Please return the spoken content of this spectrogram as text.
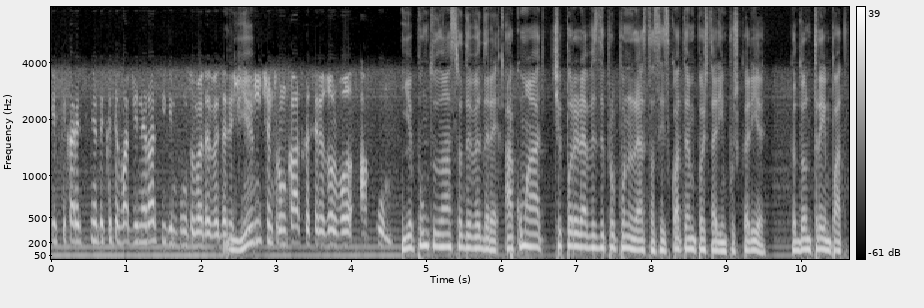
chestie care ține de câteva generații din punctul meu de vedere e... și nici într-un caz că se rezolvă acum. E punctul nostru de vedere. Acum, ce părere aveți de propunerea asta? Să-i scoatem pe ăștia din pușcărie? Că doar 3 în 4.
